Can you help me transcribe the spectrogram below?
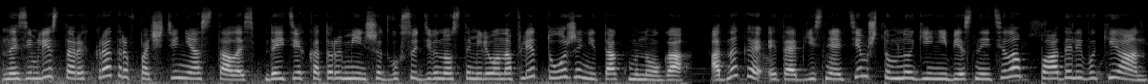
На Земле старых кратеров почти не осталось, да и тех, которые меньше 290 миллионов лет, тоже не так много. Однако это объясняет тем, что многие небесные тела падали в океан.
